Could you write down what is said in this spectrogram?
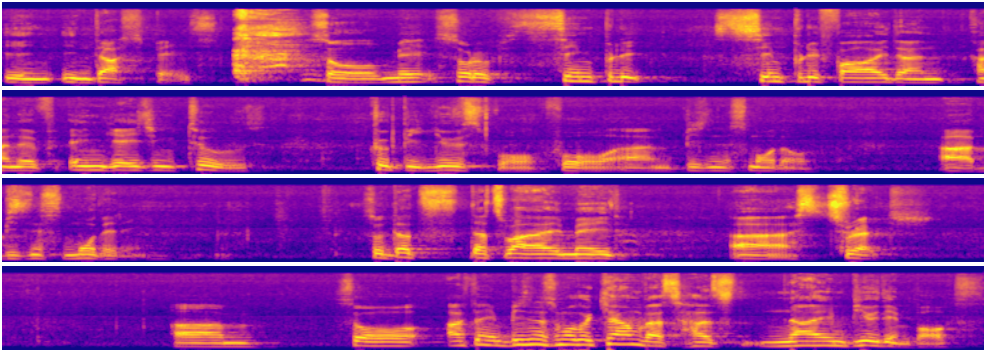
in, in that space. so may, sort of simply simplified and kind of engaging tools could be useful for um, business model, uh, business modeling. So that's, that's why I made uh, Stretch. Um, so I think business model canvas has nine building blocks,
